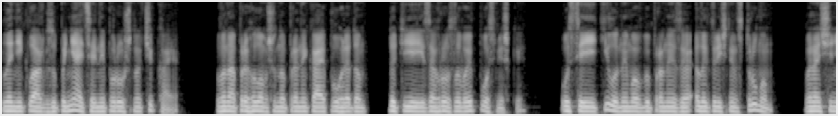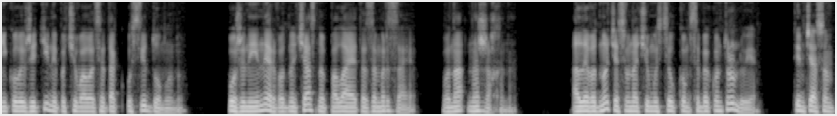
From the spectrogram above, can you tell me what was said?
Лені Кларк зупиняється і непорушно чекає. Вона приголомшено проникає поглядом до тієї загрозливої посмішки. Усе її тіло немов би пронизує електричним струмом, вона ще ніколи в житті не почувалася так усвідомлено. Кожен її нерв одночасно палає та замерзає, вона нажахана. Але водночас вона чомусь цілком себе контролює. Тим часом,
